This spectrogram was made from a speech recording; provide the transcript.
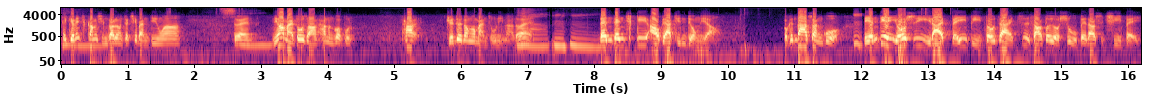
你给你刚新高中十七板丢啊。对，你要买多少，它能够不，它绝对能够满足你嘛，对不对？嗯哼。联电这支后边真重要，我跟大家算过，联电有史以来北比都在至少都有十五倍到十七倍，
